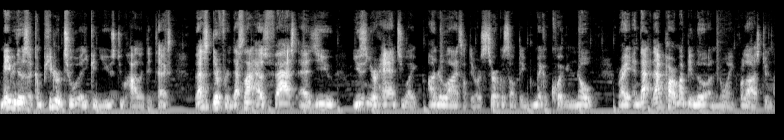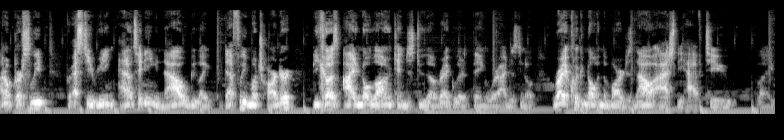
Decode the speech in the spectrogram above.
Maybe there's a computer tool that you can use to highlight the text. That's different. That's not as fast as you using your hand to like underline something or circle something, make a quick note, right? And that, that part might be a little annoying for a lot of students. I know personally for ST reading, annotating now will be like definitely much harder because I no longer can just do the regular thing where I just, you know, write a quick note in the margins. Now I actually have to like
